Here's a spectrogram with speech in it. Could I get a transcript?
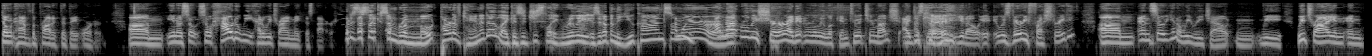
don't have the product that they ordered um you know so so how do we how do we try and make this better? What is this like some remote part of Canada? Like is it just like really is it up in the Yukon somewhere or i'm not really sure. I didn't really look into it too much. I just know that, you know it, it was very frustrating. Um and so you know we reach out and we we try and and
